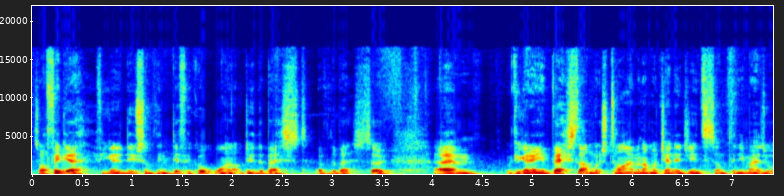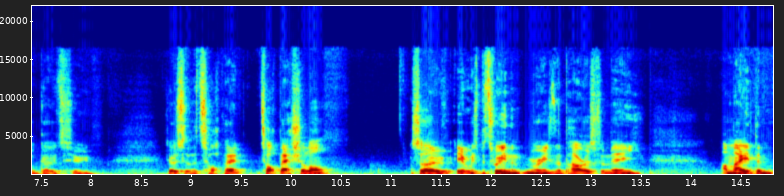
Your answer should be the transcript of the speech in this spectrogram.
So I figure if you're going to do something difficult, why not do the best of the best? So um, if you're going to invest that much time and that much energy into something, you may as well go to go to the top end, top echelon. So it was between the Marines and the Paras for me. I made the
